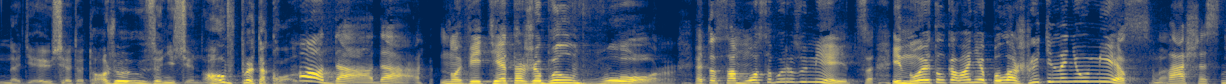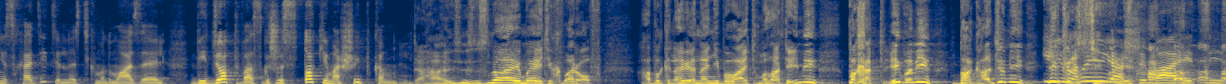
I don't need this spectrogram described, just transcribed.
Надеюсь, это тоже занесено в протокол. О, да, да. Но ведь это же был вор. Это само собой разумеется. Иное толкование положительно неуместно. Ваша снисходительность к мадемуазель ведет вас к жестоким ошибкам. Да, знаем мы этих воров. Обыкновенно они бывают молодыми, похотливыми, богатыми и, И красивыми. вы ошибаетесь.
